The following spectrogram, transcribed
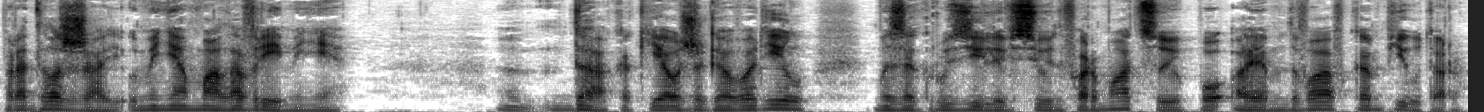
«Продолжай, у меня мало времени». «Да, как я уже говорил, мы загрузили всю информацию по АМ-2 в компьютер,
